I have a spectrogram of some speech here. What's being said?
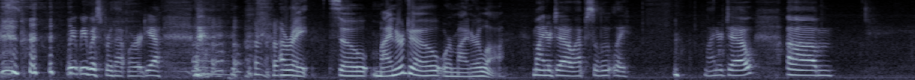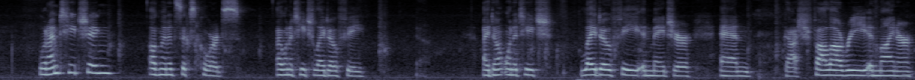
We, we whisper that word, yeah. All right. So minor do or minor la. Minor do, absolutely. Minor do. Um, when I'm teaching augmented six chords, I want to teach lay do fi. Yeah. I don't want to teach lay do fi in major and gosh fa la re in minor.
